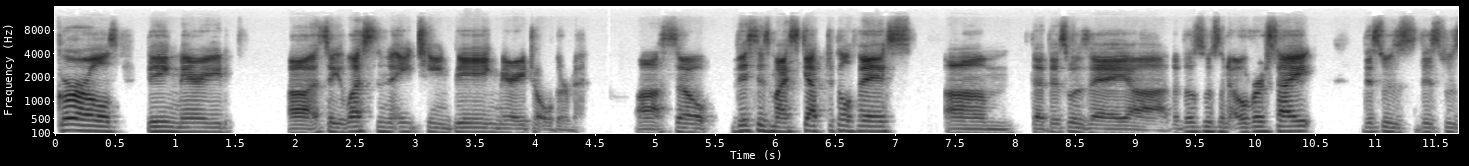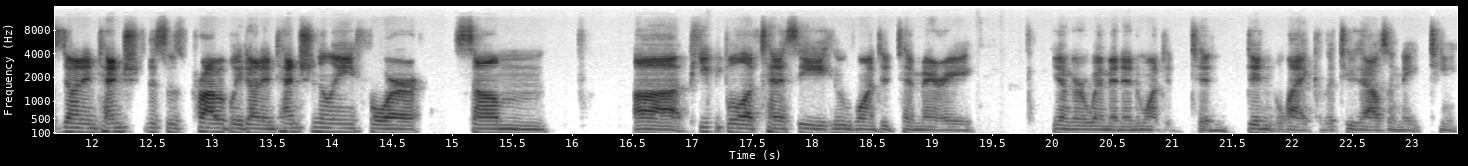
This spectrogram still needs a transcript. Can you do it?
girls being married, uh, say less than 18, being married to older men. Uh, so this is my skeptical face um, that this was a uh, that this was an oversight. This was this was done intention. This was probably done intentionally for some uh, people of Tennessee who wanted to marry younger women and wanted to didn't like the 2018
